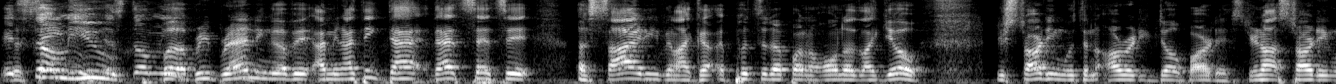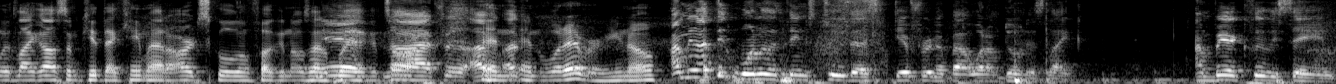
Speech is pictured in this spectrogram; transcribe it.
It's the still same me. you, It's still me. but rebranding of it. I mean, I think that that sets it aside. Even like uh, it puts it up on a whole nother. Like, yo, you're starting with an already dope artist. You're not starting with like oh some kid that came out of art school and fucking knows how to play Yeah, the no, guitar I feel- I- and I- and whatever. You know. I mean, I think one of the things too that's different about what I'm doing is like, I'm very clearly saying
